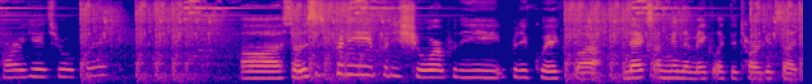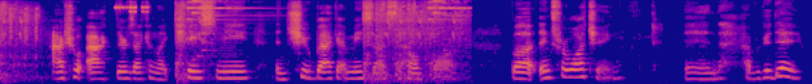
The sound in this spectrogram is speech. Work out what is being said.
targets real quick. Uh, so this is pretty, pretty short, pretty, pretty quick, but next I'm going to make like the targets like actual actors that can like chase me and shoot back at me so that's the health bar. But thanks for watching and have a good day.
